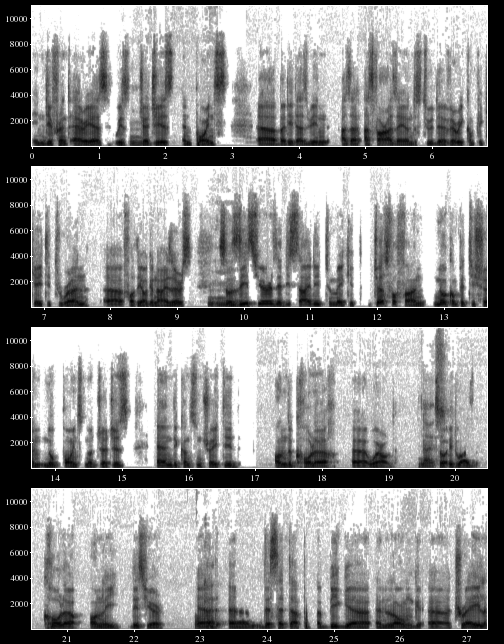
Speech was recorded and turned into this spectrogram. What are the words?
in different areas with mm. judges and points. Uh, but it has been, as, a, as far as I understood, uh, very complicated to run uh, for the organizers. Mm-hmm. So this year they decided to make it just for fun, no competition, no points, no judges, and they concentrated on the crawler uh, world. Nice. So it was crawler only this year, Okay. and um, they set up a big uh, and long uh, trail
